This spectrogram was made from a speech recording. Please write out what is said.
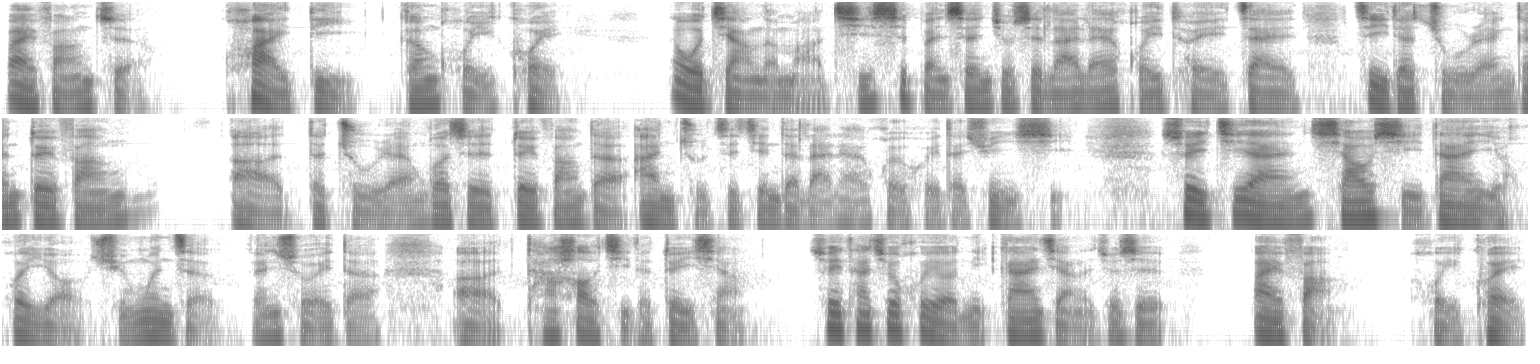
拜访者、快递跟回馈。那我讲了嘛，骑士本身就是来来回回在自己的主人跟对方。呃的主人或是对方的案主之间的来来回回的讯息，所以既然消息，当然也会有询问者跟所谓的呃他好奇的对象，所以他就会有你刚才讲的，就是拜访、回馈，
